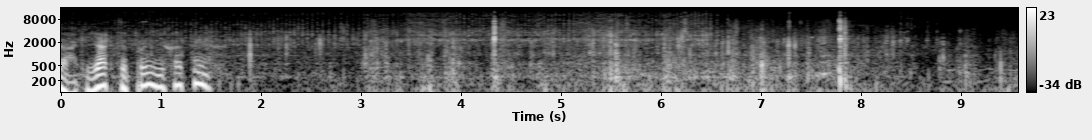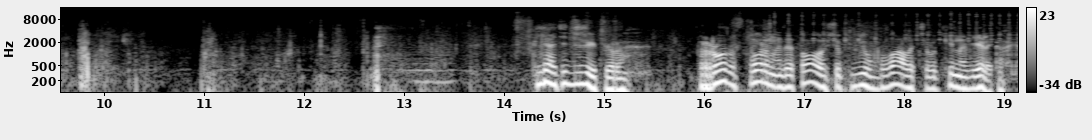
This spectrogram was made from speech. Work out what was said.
Так, як це проїхати? Кляті джипери. Природа створена для того, щоб її вбивали чуваки на великах.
